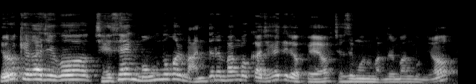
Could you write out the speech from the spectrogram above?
이렇게 가지고 재생 목록을 만드는 방법까지 해드렸고요. 재생 목록 만드는 방법요.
